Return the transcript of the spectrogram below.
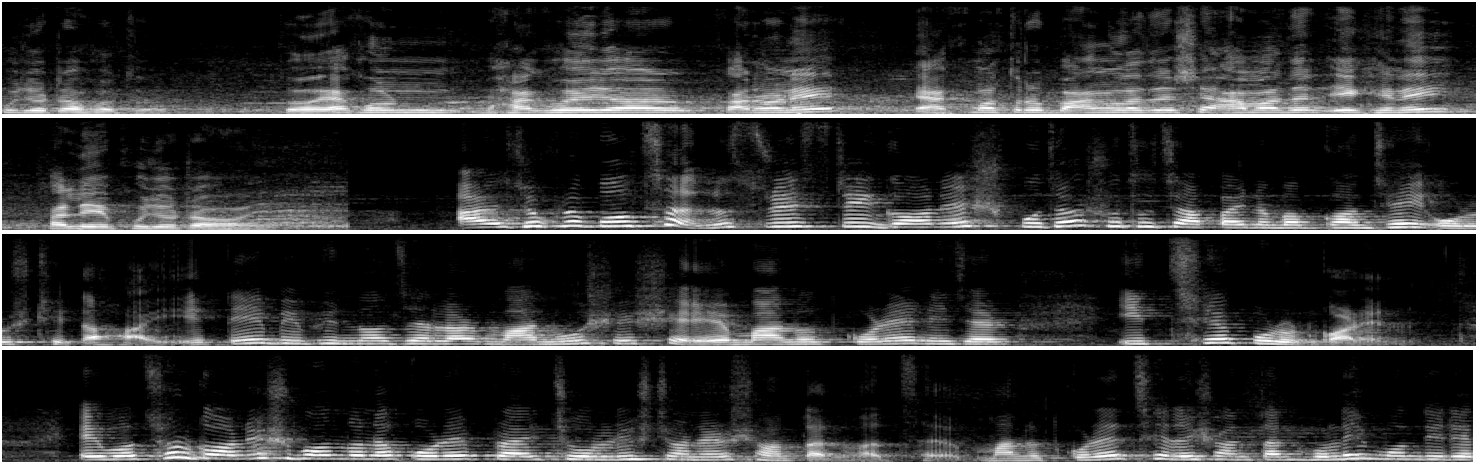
পুজোটা হতো। তো এখন ভাগ হয়ে যাওয়ার কারণে একমাত্র বাংলাদেশে আমাদের এখানেই খালি এই পুজোটা হয়। আয়োজকরা বলছেন, শ্রী শ্রী গণেশ পূজা শুধু চাঁপাইনবাবগঞ্জেই অনুষ্ঠিত হয়। এতে বিভিন্ন জেলার মানুষ এসে মানত করে নিজের ইচ্ছে পূরণ করেন। এবছর গণেশ বন্দনা করে প্রায় চল্লিশ জনের সন্তান আছে। মানত করে ছেলে সন্তান হলে মন্দিরে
